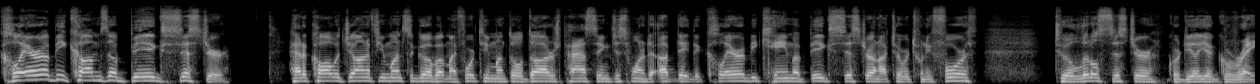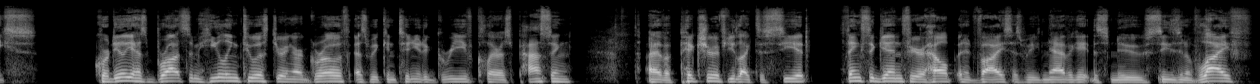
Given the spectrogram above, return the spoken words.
Clara becomes a big sister. Had a call with John a few months ago about my 14 month old daughter's passing. Just wanted to update that Clara became a big sister on October 24th to a little sister, Cordelia Grace. Cordelia has brought some healing to us during our growth as we continue to grieve Clara's passing. I have a picture if you'd like to see it. Thanks again for your help and advice as we navigate this new season of life.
